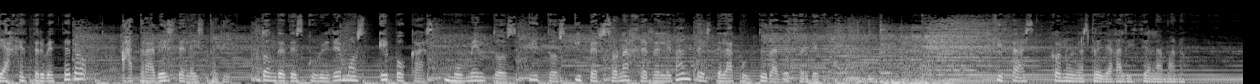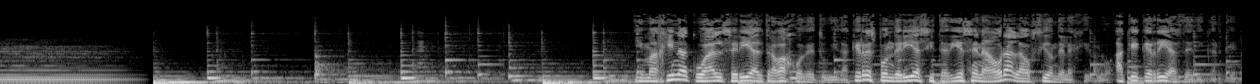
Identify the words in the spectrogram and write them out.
viaje cervecero a través de la historia, donde descubriremos épocas, momentos, hitos y personajes relevantes de la cultura de cerveza. Quizás con una estrella Galicia en la mano. Imagina cuál sería el trabajo de tu vida. ¿Qué responderías si te diesen ahora la opción de elegirlo? ¿A qué querrías dedicarte?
